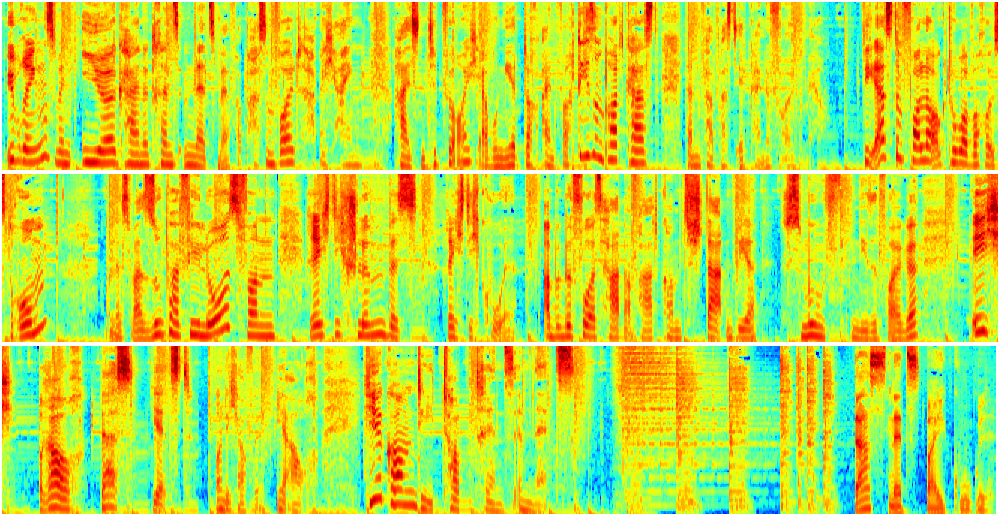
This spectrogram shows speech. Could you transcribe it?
Übrigens, wenn ihr keine Trends im Netz mehr verpassen wollt, habe ich einen heißen Tipp für euch. Abonniert doch einfach diesen Podcast, dann verpasst ihr keine Folge mehr. Die erste volle Oktoberwoche ist rum und es war super viel los, von richtig schlimm bis richtig cool. Aber bevor es hart auf hart kommt, starten wir smooth in diese Folge. Ich brauche das jetzt. Und ich hoffe, ihr auch. Hier kommen die Top-Trends im Netz. Das Netz bei Google.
